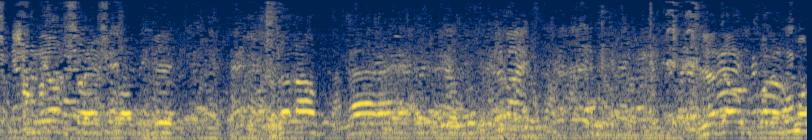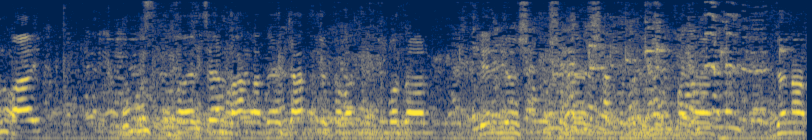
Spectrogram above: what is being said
সিনিয়র সহসভাপতি জনাব রেজাউল করিম পলভাই উপস্থিত হয়েছেন বাংলাদেশ জাতীয়তাবাদী যুবদল কেন্দ্রীয় সংসদের সাংগঠনিক সম্পাদক জনাব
